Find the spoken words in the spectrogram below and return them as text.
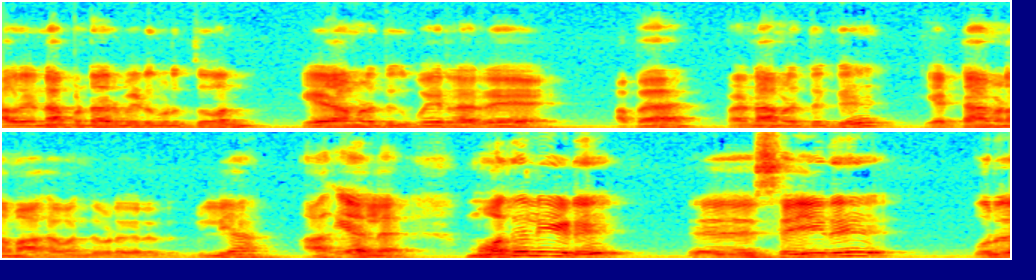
அவர் என்ன பண்ணுறாரு வீடு கொடுத்தவன் ஏழாம் இடத்துக்கு போயிடுறாரு. அப்போ பன்னெண்டாம் இடத்துக்கு எட்டாம் இடமாக வந்து விடுகிறது. இல்லையா? ஆகையால முதலீடு செய்து ஒரு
